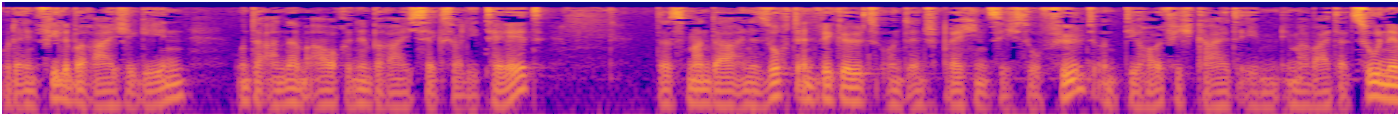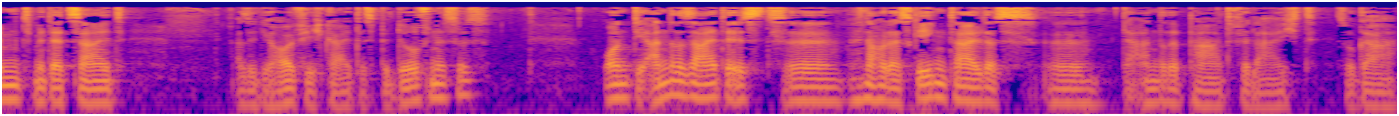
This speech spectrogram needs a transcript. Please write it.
oder in viele Bereiche gehen, unter anderem auch in den Bereich Sexualität, dass man da eine Sucht entwickelt und entsprechend sich so fühlt und die Häufigkeit eben immer weiter zunimmt mit der Zeit, also die Häufigkeit des Bedürfnisses. Und die andere Seite ist äh, genau das Gegenteil, dass äh, der andere Part vielleicht sogar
